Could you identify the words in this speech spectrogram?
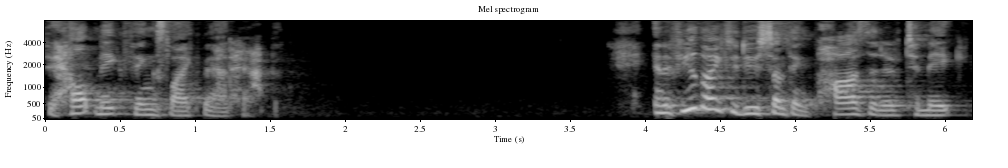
to help make things like that happen? And if you'd like to do something positive to make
